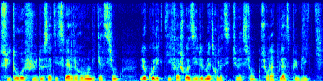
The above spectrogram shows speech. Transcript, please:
Suite au refus de satisfaire les revendications, le collectif a choisi de mettre la situation sur la place publique.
